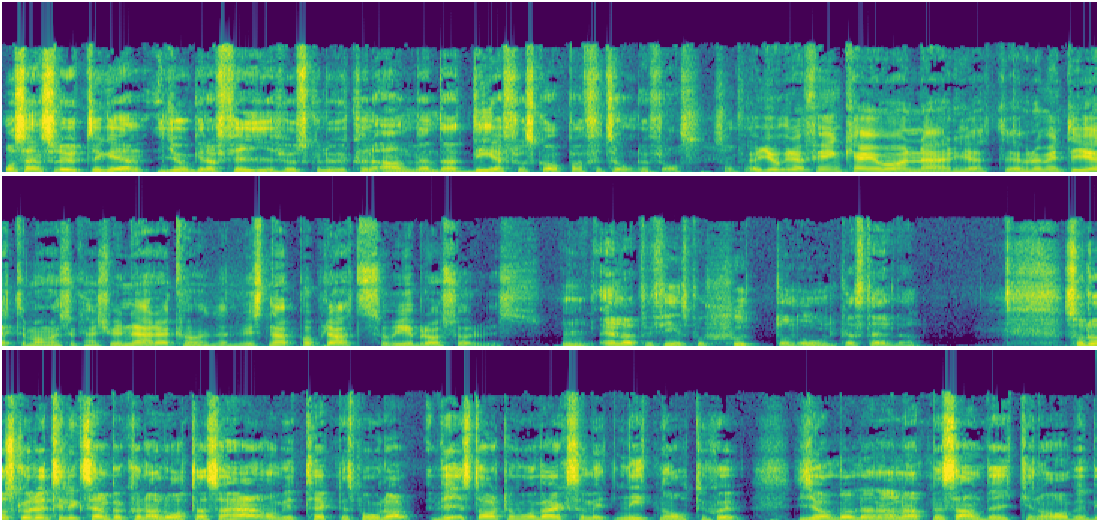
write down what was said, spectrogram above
Och sen slutligen geografi. Hur skulle vi kunna använda det för att skapa förtroende för oss? Som geografin kan ju vara en närhet. Även om vi inte är jättemånga så kanske vi är nära kunden. Vi är snabbt på plats och vi ger bra service. Mm, eller att vi finns på 17 olika ställen. Så då skulle det till exempel kunna låta så här om vi är ett tekniskt bolag. Vi startar vår verksamhet 1987. Jobbar bland annat med Sandviken och ABB.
